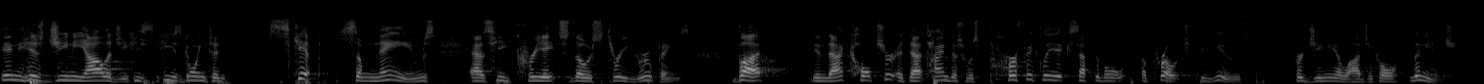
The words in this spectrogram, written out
in his genealogy. He's, he's going to skip some names as he creates those three groupings. But in that culture, at that time, this was perfectly acceptable approach to use for genealogical lineage.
